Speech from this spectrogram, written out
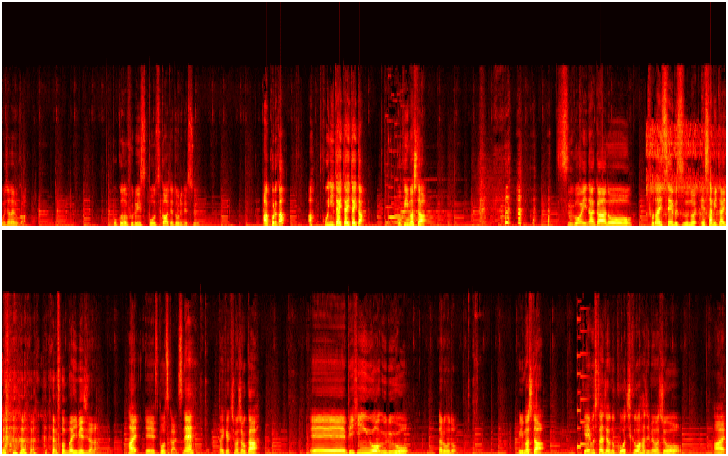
れじゃないのか僕の古いスポーツカーってどれです？あ、これか？あ、ここにいたいたいたいた。僕いました。すごい、なんかあの巨大生物の餌みたいな そんなイメージだな。はい、えー、スポーツカーですね。売却しましょうか。えー、備品を売るを。なるほど。売りました。ゲームスタジオの構築を始めましょう。はい。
